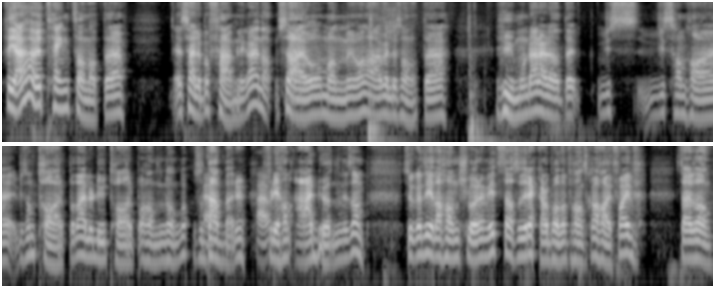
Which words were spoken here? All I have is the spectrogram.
For jeg har jo tenkt sånn at eh, Særlig på Family Guy, da, så er jo mannen min Johan er veldig sånn at eh, Humoren der er det at det, hvis, hvis, han har, hvis han tar på deg, eller du tar på han, så Ja. dauer du. Fordi han er døden, liksom. Så du kan si da han slår en vits, da, så rekker han på han for han skal ha high five. Så er det sånn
